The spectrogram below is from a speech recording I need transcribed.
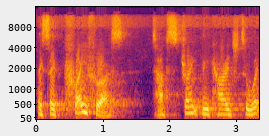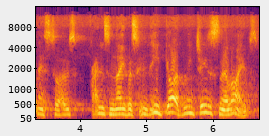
They say, pray for us to have strength and courage to witness to those friends and neighbors who need God, need Jesus in their lives.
